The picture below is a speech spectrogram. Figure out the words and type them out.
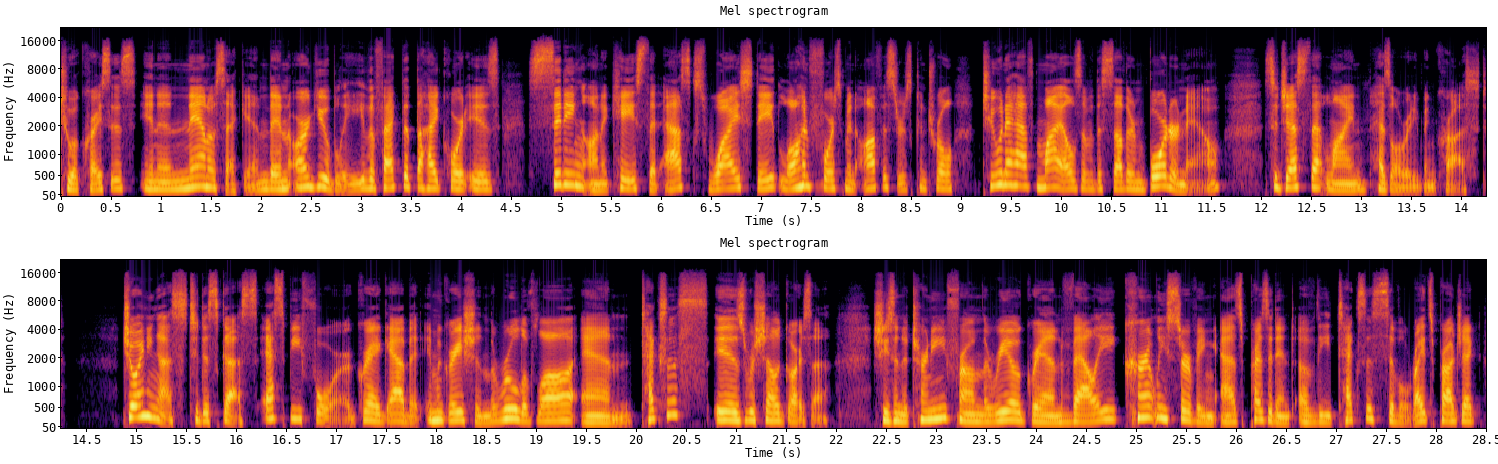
to a crisis in a nanosecond. And arguably, the fact that the High Court is sitting on a case that asks why state law enforcement officers control two and a half miles of the southern border now suggests that line has already been crossed. Joining us to discuss SB4, Greg Abbott, immigration, the rule of law, and Texas is Rochelle Garza. She's an attorney from the Rio Grande Valley, currently serving as president of the Texas Civil Rights Project,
